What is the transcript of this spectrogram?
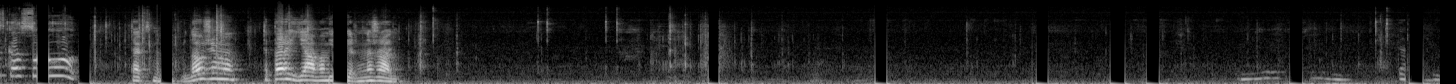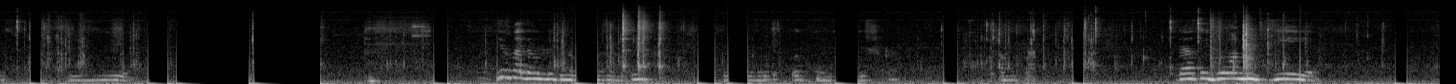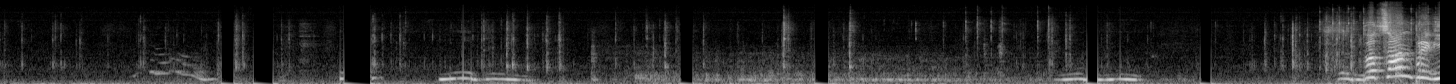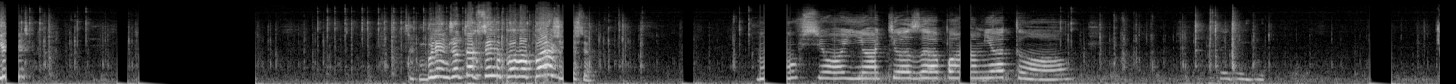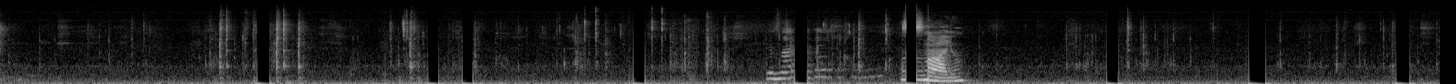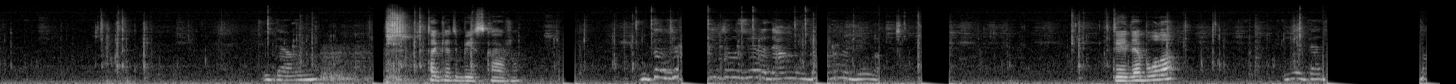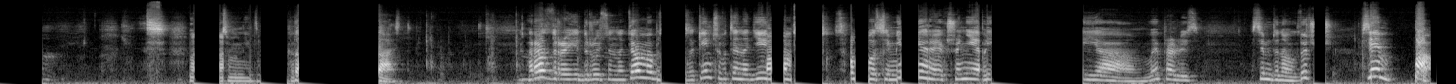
касу! Так, ми продовжуємо. Тепер я вам вампір, на жаль. Да ты дом идея. Пацан, привіт! Блін, що так сильно ПВПшишся? Ну все, я тебя запам'ятав. Це ти був. Ти знаєш, де я ще був? Знаю. І? Так я тобі і скажу. То вже? Ти де була? Ні, де мені дасть. Раз, дорогі друзі, на цьому закінчувати. Надію, вам сподобалися міри. Якщо ні, я виправлюсь. Всім до нових зустрічей. Всім па!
